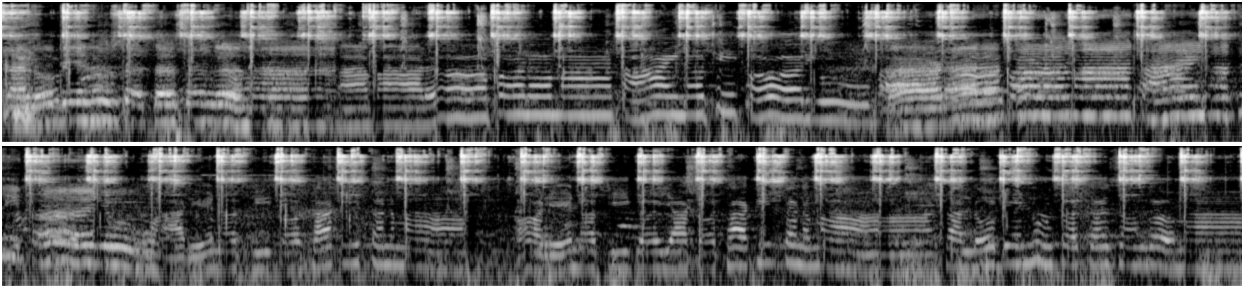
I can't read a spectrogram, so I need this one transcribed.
ચાલો બેનું સતસંગમાં. આ બાળપણમાં કાંઈ નથી કર્યું. બાળપણમાં કાંઈ નથી થયું હારે નથી કથા કીર્તનમાં. હરે નથી ગયા કથા કીર્તનમાં. ચાલો બેનું સત્સંગમાં.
